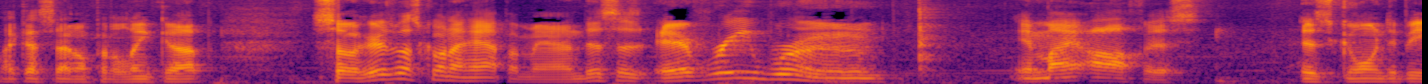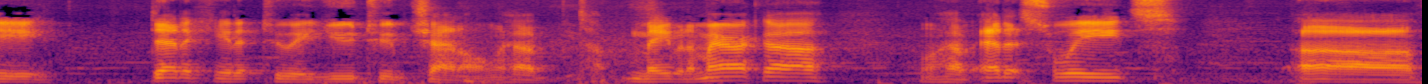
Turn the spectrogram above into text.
like I said, I'm gonna put a link up. So here's what's going to happen, man. This is every room in my office is going to be dedicated to a YouTube channel. We'll have Mabe in America. We'll have Edit Suites. Uh,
